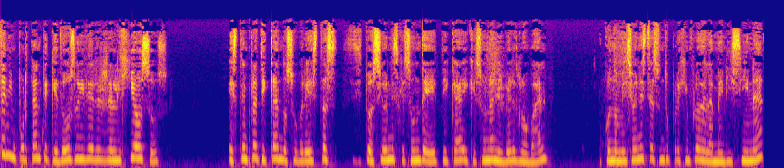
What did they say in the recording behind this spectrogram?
tan importante que dos líderes religiosos estén platicando sobre estas situaciones que son de ética y que son a nivel global. Cuando menciona este asunto, por ejemplo, de la medicina,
